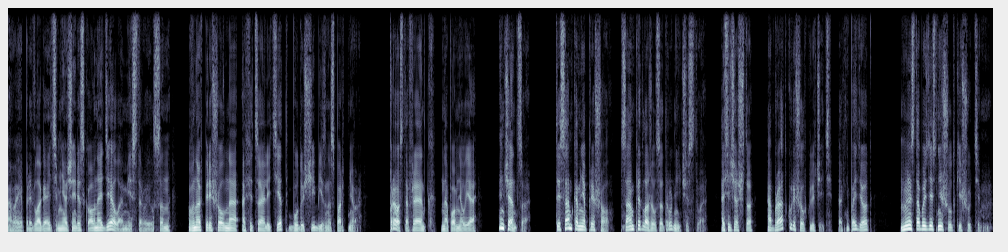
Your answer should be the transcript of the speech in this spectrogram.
«Вы предлагаете мне очень рискованное дело, мистер Уилсон», вновь перешел на официалитет будущий бизнес-партнер. «Просто, Фрэнк», — напомнил я. «Винченцо, ты сам ко мне пришел, сам предложил сотрудничество. А сейчас что, обратку решил включить? Так не пойдет. Мы с тобой здесь не шутки шутим.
